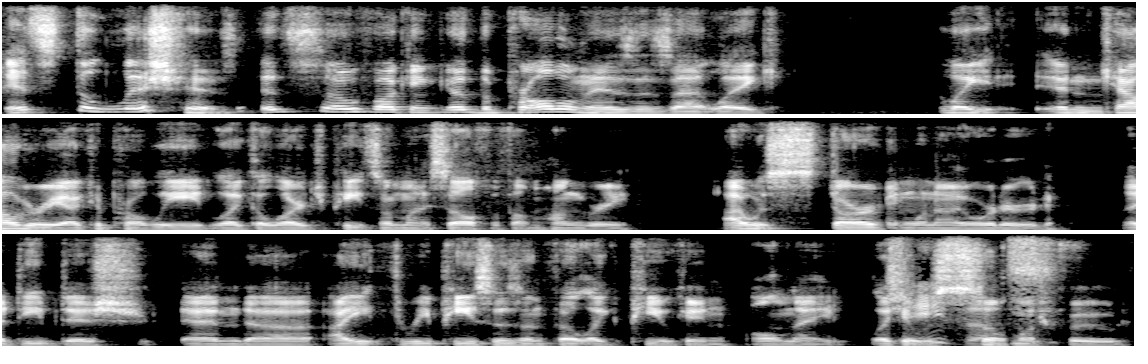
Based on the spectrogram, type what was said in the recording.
It's delicious. It's so fucking good. The problem is is that like like in Calgary I could probably eat like a large pizza myself if I'm hungry. I was starving when I ordered a deep dish and uh I ate 3 pieces and felt like puking all night. Like it was so much food.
